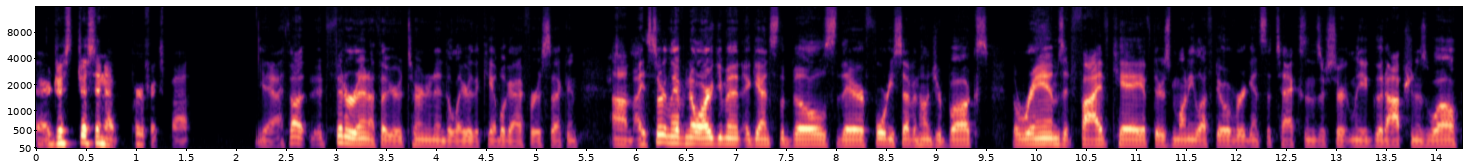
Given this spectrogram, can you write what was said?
are just just in a perfect spot. Yeah, I thought it fit her in. I thought you were turning into Larry the Cable Guy for a second. Um, I certainly have no argument against the Bills. They're forty seven hundred bucks. The Rams at five K. If there's money left over against the Texans, are certainly a good option as well.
